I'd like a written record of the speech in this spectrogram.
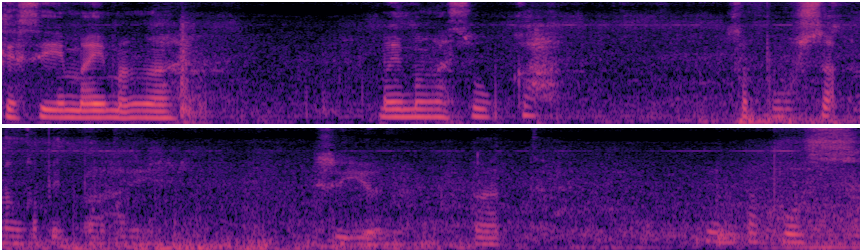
Kasi may mga, may mga suka sa pusa ng kapitbahay. So, yun. At, tapos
